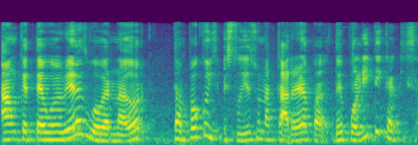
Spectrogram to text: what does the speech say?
aunque te volvieras gobernador, tampoco estudias una carrera de política quizá,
